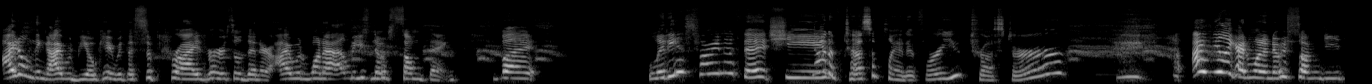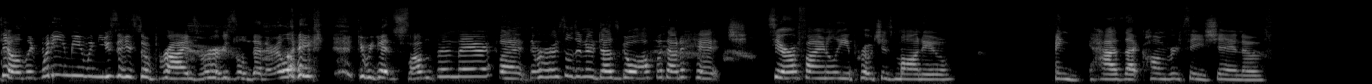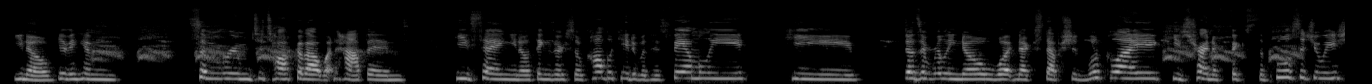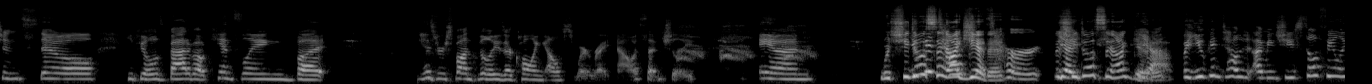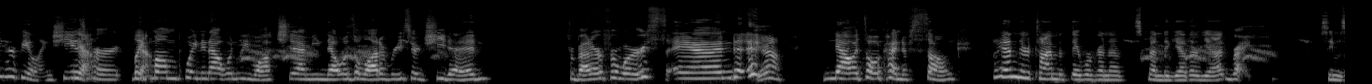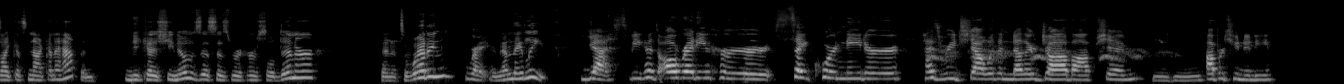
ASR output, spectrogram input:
I don't think I would be okay with a surprise rehearsal dinner. I would want to at least know something. But Lydia's fine with it. She. Not if Tessa planned it for her. You trust her. I feel like I'd want to know some details. Like, what do you mean when you say surprise rehearsal dinner? Like, can we get something there? But the rehearsal dinner does go off without a hitch. Sarah finally approaches Manu and has that conversation of, you know, giving him some room to talk about what happened. He's saying, you know, things are so complicated with his family. He doesn't really know what next step should look like. He's trying to fix the pool situation still. He feels bad about canceling, but his responsibilities are calling elsewhere right now, essentially. And Which she does say, I get it. Hurt. But yeah, she does say, I get yeah, it. but you can tell. I mean, she's still feeling her feelings. She is Yeah, hurt. Like yeah. mom pointed out when we watched it. I mean, that was a lot of research she did, for better or for worse. And Yeah. now it's all kind of sunk. And their time that they were going to spend together yet Right. seems like it's not going to happen because she knows this is rehearsal dinner, then it's a wedding, Right. and then they leave. Yes, because already her site coordinator has reached out with another job option Mm-hmm. opportunity.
